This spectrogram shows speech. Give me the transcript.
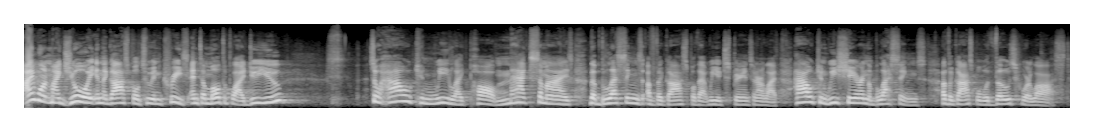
I want my joy in the gospel to increase and to multiply. Do you? So, how can we, like Paul, maximize the blessings of the gospel that we experience in our life? How can we share in the blessings of the gospel with those who are lost?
